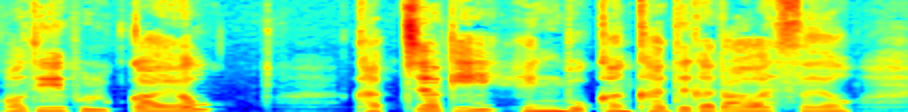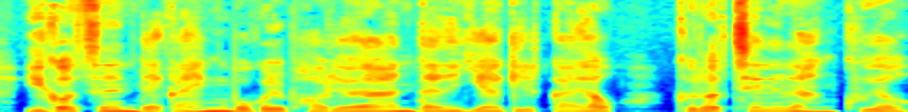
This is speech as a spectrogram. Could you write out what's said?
어디 볼까요? 갑자기 행복한 카드가 나왔어요. 이것은 내가 행복을 버려야 한다는 이야기일까요? 그렇지는 않고요.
